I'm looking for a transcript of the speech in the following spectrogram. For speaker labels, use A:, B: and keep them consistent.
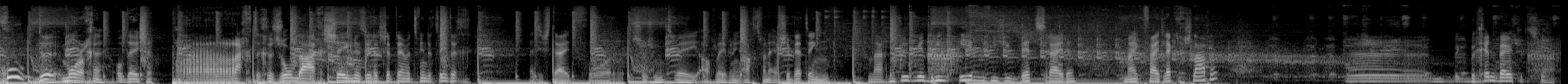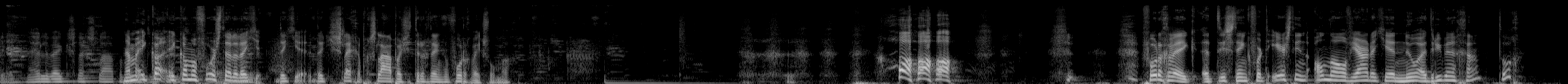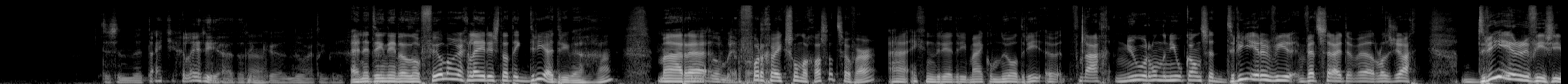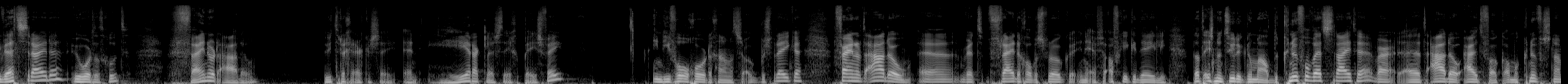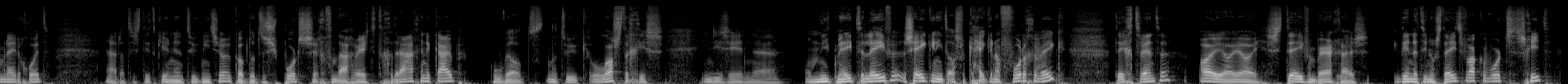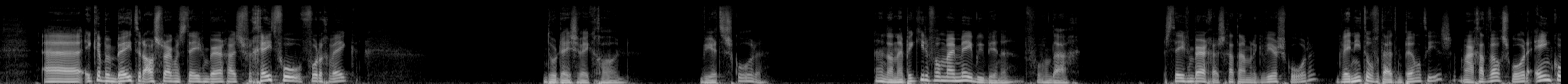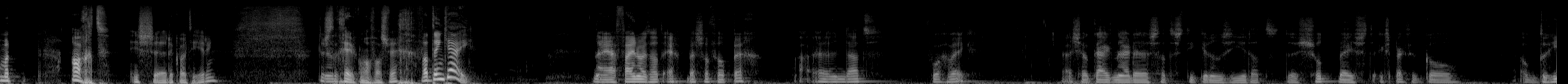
A: Goedemorgen op deze prachtige zondag 27 september 2020. Het is tijd voor seizoen 2, aflevering 8 van de FC Betting. Vandaag natuurlijk weer drie Eredivisie wedstrijden. Mike Feit, lekker geslapen?
B: Uh, ik begin beter te slapen. Ja. De hele week slecht slapen.
A: Nou, maar ik kan, ik kan me voorstellen dat je, dat, je, dat je slecht hebt geslapen als je terugdenkt aan vorige week zondag. Vorige week, het is denk ik voor het eerst in anderhalf jaar dat je 0 uit 3 bent gegaan, toch?
B: Het is een uh, tijdje geleden, ja, dat ik uh, 0 uit 3 ben gegaan.
A: En ik denk dat het nog veel langer geleden is dat ik 3 uit 3 ben gegaan. Maar uh, vorige week zondag was dat zover. ik ging 3 uit 3, Michael 0 uit 3. vandaag nieuwe ronde, nieuwe kansen. Drie Eredivisie-wedstrijden. ja, drie Eredivisie-wedstrijden. U hoort het goed. Feyenoord-ADO, Utrecht-RKC en Heracles tegen PSV. In die volgorde gaan we het zo ook bespreken. Feyenoord-ADO uh, werd vrijdag al besproken in de FC Afkikken Daily. Dat is natuurlijk normaal de knuffelwedstrijd, hè, waar het ADO-uitvak allemaal knuffels naar beneden gooit. Ja, dat is dit keer natuurlijk niet zo. Ik hoop dat de supporters zich vandaag weten te gedragen in de Kuip. Hoewel het natuurlijk lastig is in die zin uh, om niet mee te leven. Zeker niet als we kijken naar vorige week tegen Twente. Oi, oi, oi. Steven Berghuis. Ik denk dat hij nog steeds wakker wordt, schiet. Uh, ik heb een betere afspraak met Steven Berghuis. Vergeet voor, vorige week door deze week gewoon weer te scoren. En dan heb ik in ieder geval mijn maybe binnen voor vandaag. Steven Berghuis gaat namelijk weer scoren. Ik weet niet of het uit een penalty is, maar hij gaat wel scoren. 1,8 is uh, de kwartering. Dus ja. dat geef ik hem alvast weg. Wat denk jij?
B: Nou ja, Feyenoord had echt best wel veel pech. Uh, inderdaad, vorige week. Als je ook kijkt naar de statistieken, dan zie je dat de shot-based expected goal op 3,7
